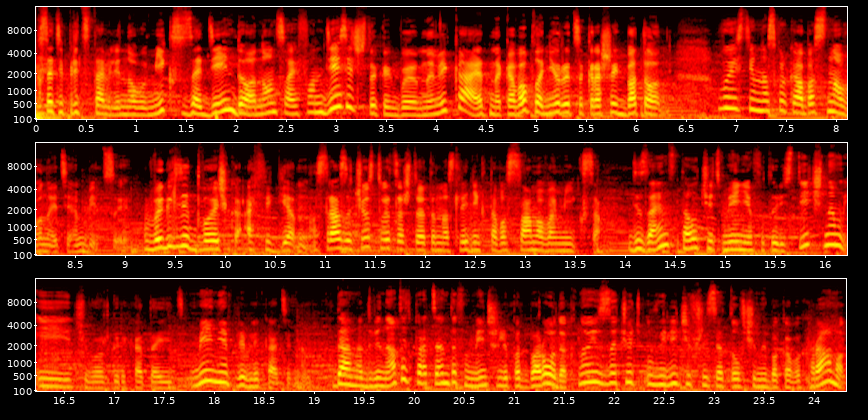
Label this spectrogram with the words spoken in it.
Кстати, представили новый микс за день до анонса iPhone 10, что как бы намекает, на кого планируется крошить батон. Выясним, насколько обоснованы эти амбиции. Выглядит двоечка офигенно. Сразу чувствуется, что это наследник того самого микса. Дизайн стал чуть менее футуристичным и, чего ж греха таить, менее привлекательным. Да, на 12% уменьшили подбородок, но из-за чуть увеличившейся толщины боковых рамок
